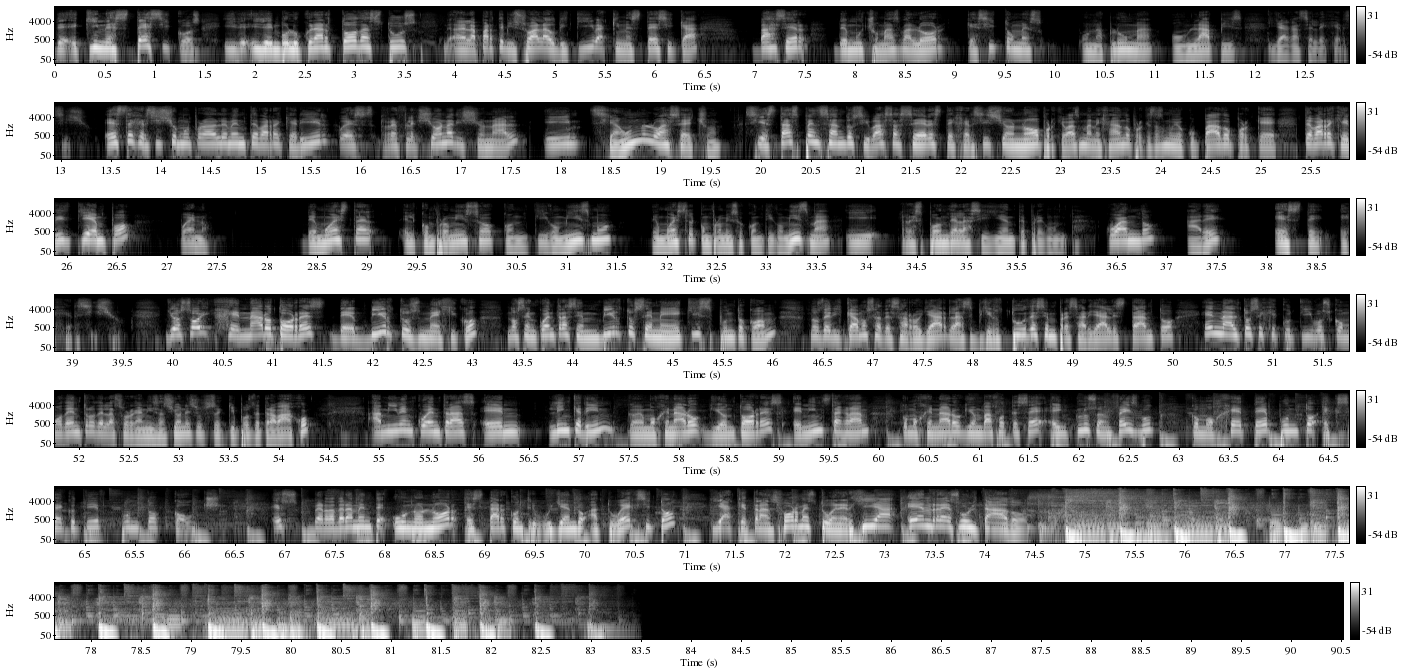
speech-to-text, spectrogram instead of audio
de, kinestésicos y de, involucrar todas tus, eh, la parte visual, auditiva, kinestésica, va a ser de mucho más valor que si tomes una pluma o un lápiz y hagas el ejercicio. Este ejercicio muy probablemente va a requerir pues reflexión adicional y si aún no lo has hecho, si estás pensando si vas a hacer este ejercicio o no, porque vas manejando, porque estás muy ocupado, porque te va a requerir tiempo, bueno, demuestra el compromiso contigo mismo, demuestra el compromiso contigo misma y responde a la siguiente pregunta. ¿Cuándo haré este ejercicio. Yo soy Genaro Torres de Virtus México. Nos encuentras en virtusmx.com. Nos dedicamos a desarrollar las virtudes empresariales tanto en altos ejecutivos como dentro de las organizaciones y sus equipos de trabajo. A mí me encuentras en LinkedIn como Genaro-Torres, en Instagram como Genaro-TC e incluso en Facebook como gt.executive.coach. Es verdaderamente un honor estar contribuyendo a tu éxito y a que transformes tu energía en resultados.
